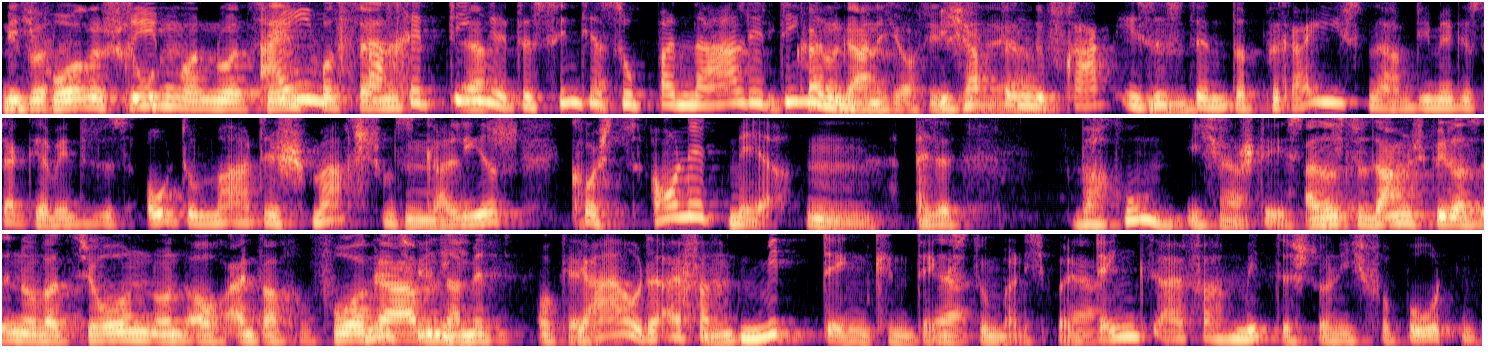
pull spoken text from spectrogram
nicht vorgeschrieben so und nur 10 Prozent. Einfache Dinge, ja. das sind ja so banale die Dinge. können gar nicht auf die Ich habe dann gefragt, ist mhm. es denn der Preis? Da haben die mir gesagt, ja, wenn du das automatisch machst und mhm. skalierst, mhm. kostet es auch nicht mehr. Mhm. Also Warum? Ich ja. verstehe es also nicht. Also Zusammenspiel aus Innovationen und auch einfach Vorgaben Natürlich. damit. Okay. Ja, oder einfach mhm. mitdenken, denkst ja. du manchmal. Ja. Denkt einfach mit, das ist doch nicht verboten.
